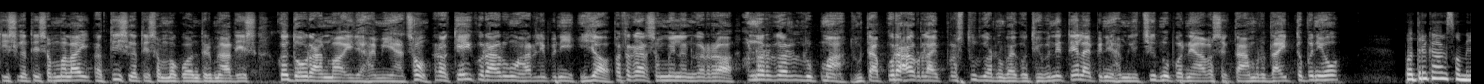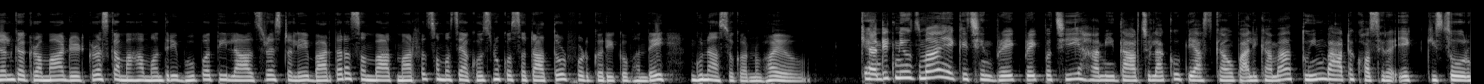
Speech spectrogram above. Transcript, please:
तिस गतेसम्मलाई र तिस गतेसम्मको अन्तरिम आदेशको दौरानमा अहिले हामी यहाँ छौँ। र केही कुराहरू उहाँहरूले पनि हिजो पत्रकार सम्मेलन गरेर अनर्गल रूपमा झुटा कुराहरूलाई प्रस्तुत गर्नुभएको थियो भने त्यसलाई पनि हामीले चिर्नुपर्ने आवश्यकता हाम्रो दायित्व पनि हो। पत्रकार सम्मेलनका क्रममा रेडक्रसका महामन्त्री भूपति लाल श्रेष्ठले वार्ता र संवाद मार्फत समस्या खोज्नुको सट्टा तोडफोड गरेको भन्दै गुनासो गर्नुभयो। क्यान्डिड न्युजमा एकैछिन ब्रेक ब्रेकपछि हामी दार्चुलाको ब्यास गाउँपालिकामा तुइनबाट खसेर एक किशोर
